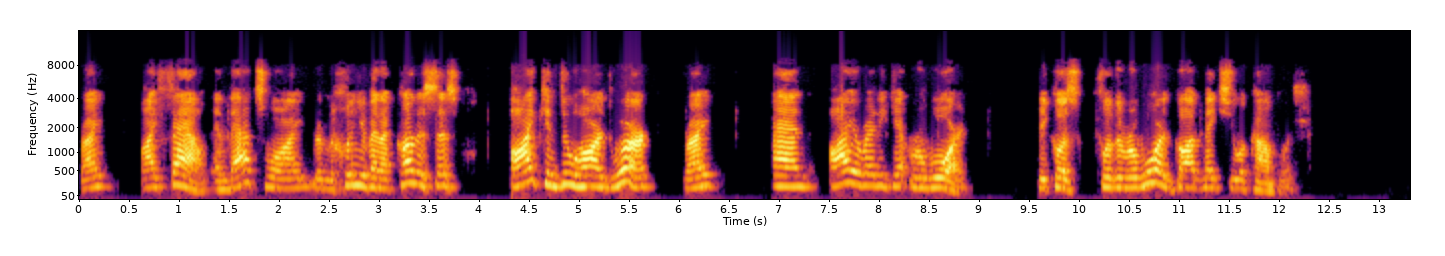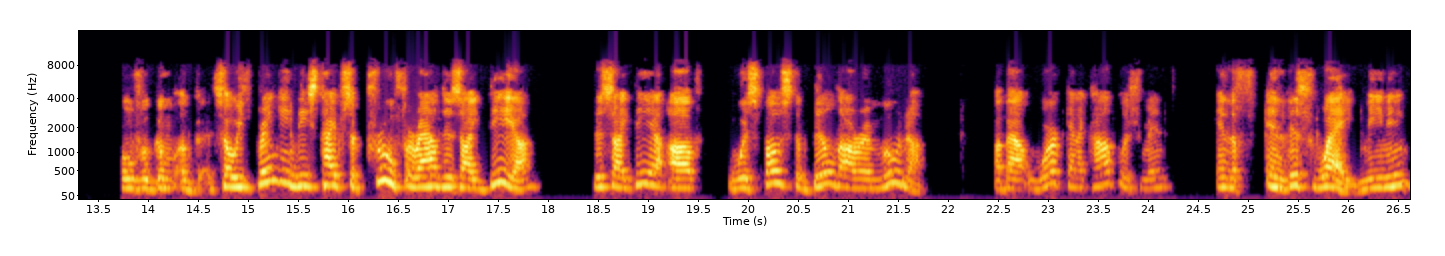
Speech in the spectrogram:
right? I found. And that's why Reb Nechunya ben Hakanah says, I can do hard work, right? And I already get reward. Because for the reward, God makes you accomplish. Uh, so he's bringing these types of proof around his idea, this idea of we're supposed to build our emuna about work and accomplishment in the in this way, meaning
